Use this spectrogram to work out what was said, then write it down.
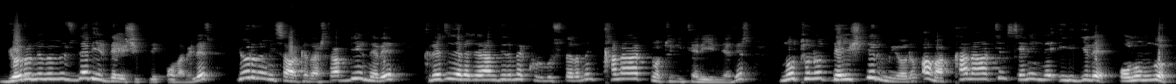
görünümümüzde bir değişiklik olabilir. Görünüm ise arkadaşlar bir nevi kredi derecelendirme kuruluşlarının kanaat notu niteliğindedir. Notunu değiştirmiyorum ama kanaatim seninle ilgili olumlu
